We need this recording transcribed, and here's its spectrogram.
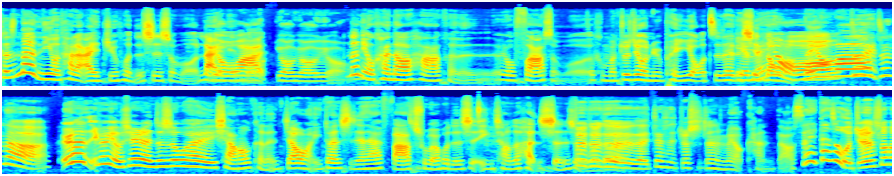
可是那你有他的 IG 或者是什么赖？有啊，有有有。那你有看到他可能有发什么什么最近有女朋友之类的行动吗？没有，没有吗？对，真的，因为因为有些人就是会想要可能交往一段时间再发出来，或者是隐藏着很深什么的。对对对对对，但是就是真的没有看到。所以，但是我觉得说，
